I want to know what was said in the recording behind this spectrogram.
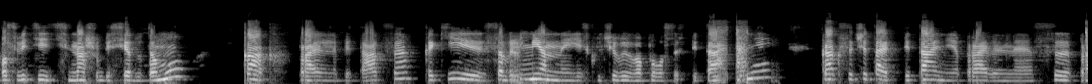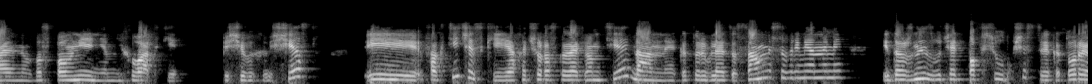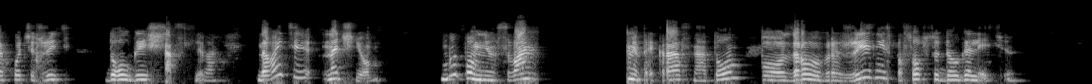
посвятить нашу беседу тому, как правильно питаться, какие современные есть ключевые вопросы в питании, как сочетать питание правильное с правильным восполнением нехватки пищевых веществ, и фактически я хочу рассказать вам те данные, которые являются самыми современными и должны звучать повсюду в обществе, которое хочет жить долго и счастливо. Давайте начнем. Мы помним с вами прекрасно о том, что здоровый образ жизни способствует долголетию.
